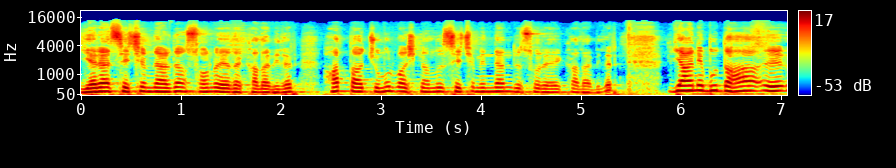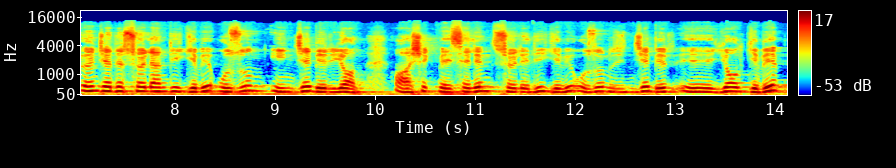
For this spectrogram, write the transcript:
yerel seçimlerden sonraya da kalabilir. Hatta Cumhurbaşkanlığı seçiminden de sonraya kalabilir. Yani bu daha e, önce de söylendiği gibi uzun ince bir yol. Aşık Veysel'in söylediği gibi uzun ince bir e, yol gibi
